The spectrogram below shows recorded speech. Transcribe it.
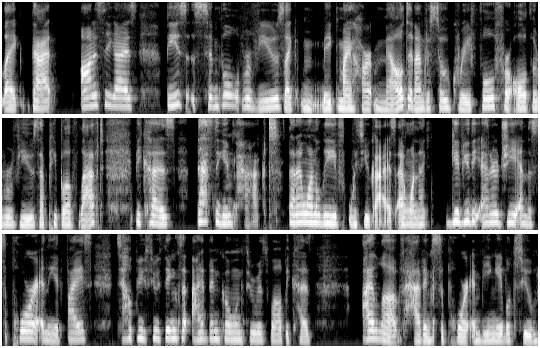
Like that honestly, guys, these simple reviews like make my heart melt. And I'm just so grateful for all the reviews that people have left because that's the impact that I want to leave with you guys. I want to give you the energy and the support and the advice to help you through things that I've been going through as well because I love having support and being able to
